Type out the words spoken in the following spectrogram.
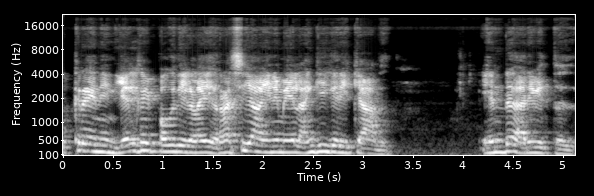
உக்ரைனின் எல்கை பகுதிகளை ரஷ்யா இனிமேல் அங்கீகரிக்காது என்று அறிவித்தது.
